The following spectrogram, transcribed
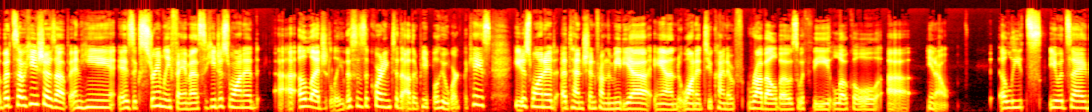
but so he shows up and he is extremely famous. He just wanted, uh, allegedly, this is according to the other people who worked the case, he just wanted attention from the media and wanted to kind of rub elbows with the local, uh, you know, elites, you would say.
